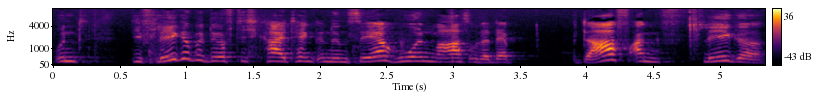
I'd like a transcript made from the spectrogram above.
und die Pflegebedürftigkeit hängt in einem sehr hohen Maß oder der Bedarf an Pflege,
